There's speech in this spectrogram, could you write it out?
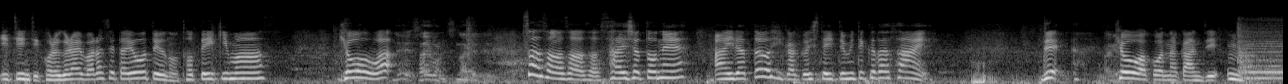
1日これぐらいバラせたよっていうのを撮っていきます。今日はで最後につなげて。るそうそうそうそう最初とね間と比較していってみてください。で今日はこんな感じ。うん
